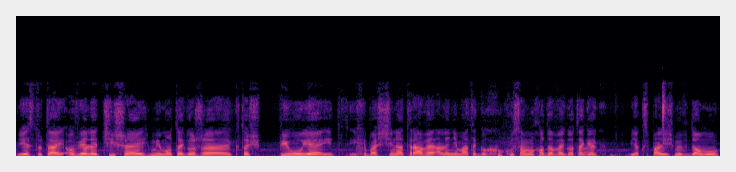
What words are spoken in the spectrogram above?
jest tutaj o wiele ciszej, mimo tego, że ktoś piłuje i, i chyba ścina trawę, ale nie ma tego huku samochodowego, tak jak, jak spaliśmy w domu.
